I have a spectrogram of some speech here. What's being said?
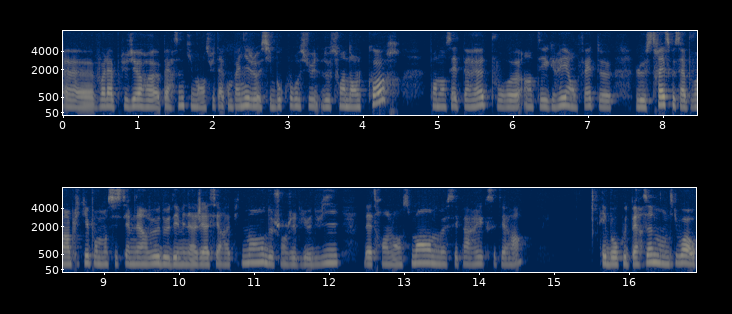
Euh, voilà, plusieurs personnes qui m'ont ensuite accompagnée. J'ai aussi beaucoup reçu de soins dans le corps pendant cette période pour intégrer en fait le stress que ça pouvait impliquer pour mon système nerveux de déménager assez rapidement, de changer de lieu de vie, d'être en lancement, de me séparer, etc. Et beaucoup de personnes m'ont dit waouh,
